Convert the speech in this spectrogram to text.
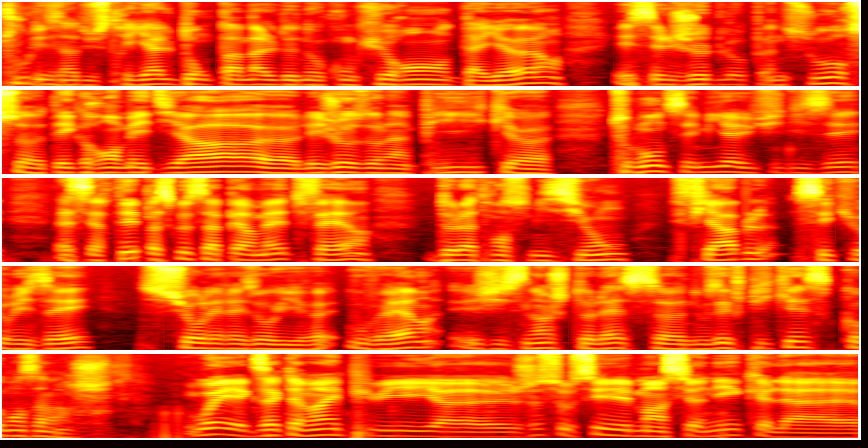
tous les industriels, dont pas mal de nos concurrents d'ailleurs. Et c'est le jeu de l'open source, euh, des grands médias, euh, les Jeux olympiques. Euh, tout le monde s'est mis à utiliser SRT parce que ça permet de faire de la transmission fiable, sécurisée sur les réseaux ouverts. Et Gislain, je te laisse nous expliquer comment ça marche. Oui, exactement. Et puis, euh, juste aussi mentionner que la,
